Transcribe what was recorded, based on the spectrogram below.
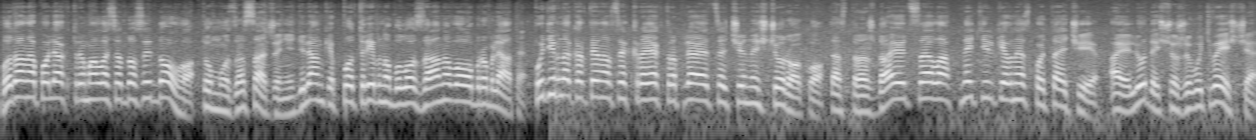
Вода на полях трималася досить довго, тому засаджені ділянки потрібно було заново обробляти. Подібна картина в цих краях трапляється чи не щороку. Та страждають села не тільки вниз по течії, а й люди, що живуть вище.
